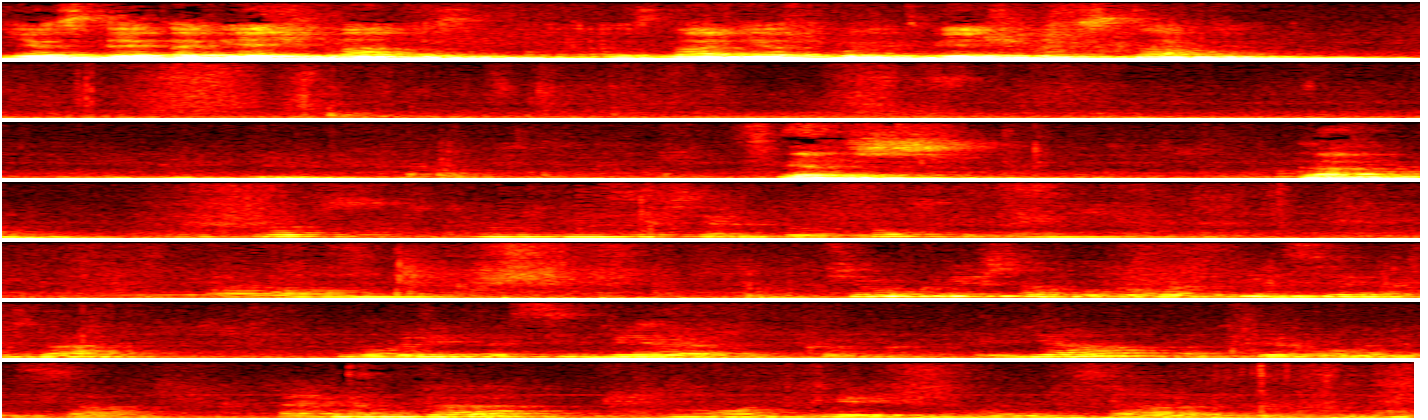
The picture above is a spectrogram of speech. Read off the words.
Если это вечно, знание будет вечно с нами. Yes. Да. Вопрос не совсем философский, конечно. Эм, Почему Кришна в Бхагавадгите иногда говорит о себе как «я» от первого лица, а иногда ну, от третьего лица, ну,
